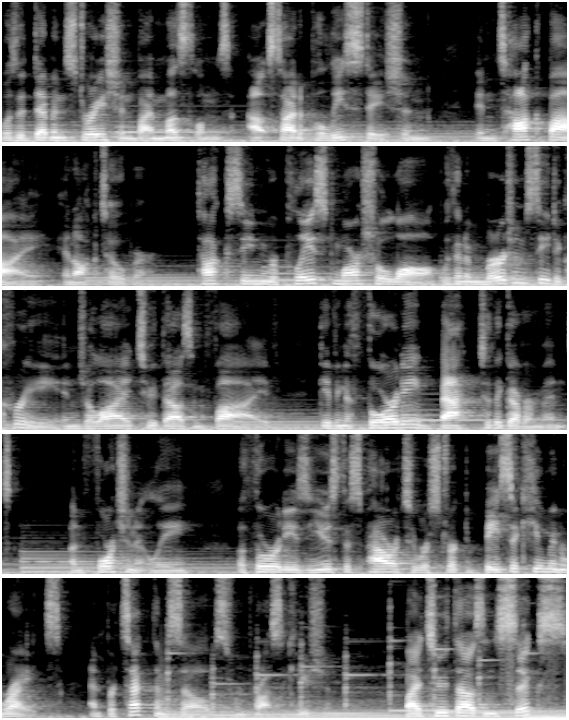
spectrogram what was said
was a demonstration by Muslims outside a police station in Tak Bai in October. Thaksin replaced martial law with an emergency decree in July 2005, giving authority back to the government. Unfortunately, authorities used this power to restrict basic human rights and protect themselves from prosecution. By 2006,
